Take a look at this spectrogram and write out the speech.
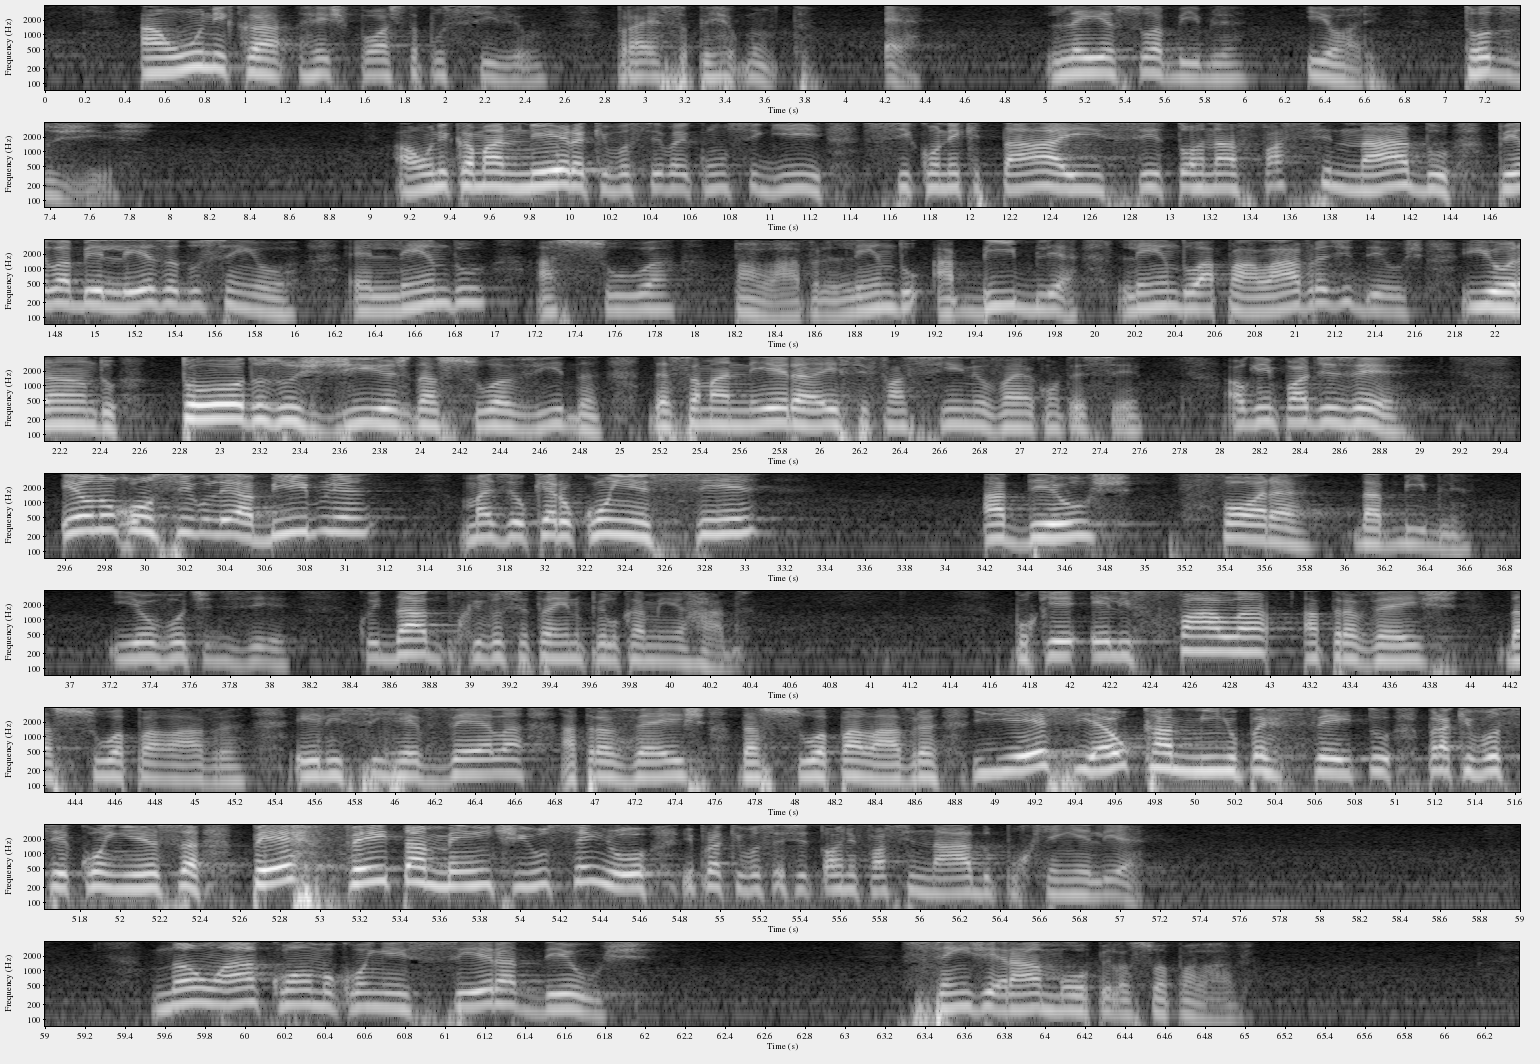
A única resposta possível para essa pergunta é: leia sua Bíblia e ore todos os dias. A única maneira que você vai conseguir se conectar e se tornar fascinado pela beleza do Senhor é lendo a sua palavra, lendo a Bíblia, lendo a palavra de Deus e orando todos os dias da sua vida. Dessa maneira, esse fascínio vai acontecer. Alguém pode dizer: Eu não consigo ler a Bíblia, mas eu quero conhecer a Deus fora da Bíblia. E eu vou te dizer: Cuidado, porque você está indo pelo caminho errado. Porque ele fala através da sua palavra, ele se revela através da sua palavra, e esse é o caminho perfeito para que você conheça perfeitamente o Senhor e para que você se torne fascinado por quem ele é. Não há como conhecer a Deus sem gerar amor pela sua palavra.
